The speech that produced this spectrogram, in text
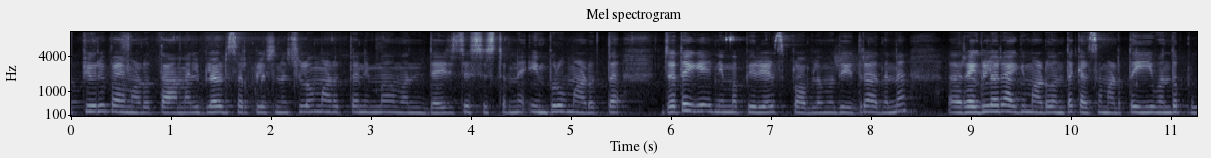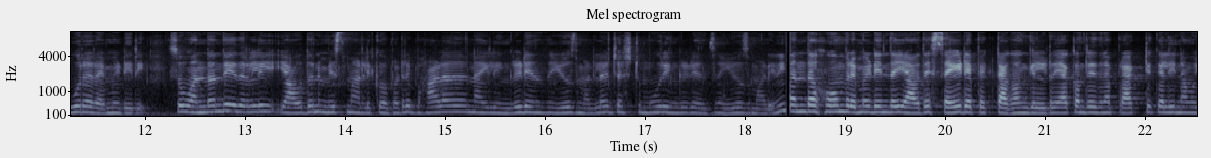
ಪ್ಯೂರಿಫೈ ಮಾಡುತ್ತಾ, ಆಮೇಲೆ ಬ್ಲಡ್ ಸರ್ಕ್ಯುಲೇಷನ್ ಚಲೋ ಮಾಡುತ್ತಾ, ನಿಮ್ಮ ಒಂದು ಡೈಜೆಸ್ಟಿವ್ ಸಿಸ್ಟಮ್ನ ಇಂಪ್ರೂವ್ ಮಾಡುತ್ತಾ, ಜೊತೆಗೆ ನಿಮ್ಮ ಪೀರಿಯಡ್ಸ್ ಪ್ರಾಬ್ಲಮ್ ಅದು ಇದ್ದರೆ ಅದನ್ನು ರೆಗ್ಯುಲರ್ ಆಗಿ ಮಾಡುವಂಥ ಕೆಲಸ ಮಾಡುತ್ತೆ ಈ ಒಂದು ಪೂರ ರೆಮಿಡಿ ರೀ. ಸೊ ಒಂದೊಂದೇ ಇದರಲ್ಲಿ ಯಾವುದನ್ನು ಮಿಸ್ ಮಾಡ್ಲಿಕ್ಕೆ ಹೋಗ್ಬೇಡ್ರಿ. ಭಾಳ ನಾ ಇಲ್ಲಿ ಇಂಗ್ರೀಡಿಯೆಂಟ್ಸ್ನ ಯೂಸ್ ಮಾಡಿಲ್ಲ ಜಸ್ಟ್ ಮೂರು ಇಂಗ್ರೀಡಿಯೆಂಟ್ಸ್ನ ಯೂಸ್ ಮಾಡೀನಿ. ಒಂದು ಹೋಮ್ ರೆಮಿಡಿಯಿಂದ ಯಾವುದೇ ಸೈಡ್ ಎಫೆಕ್ಟ್ ಆಗಂಗಿಲ್ಲ ರೀ ಯಾಕಂದರೆ ಇದನ್ನು ಪ್ರಾಕ್ಟಿಕಲಿ ನಾವು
